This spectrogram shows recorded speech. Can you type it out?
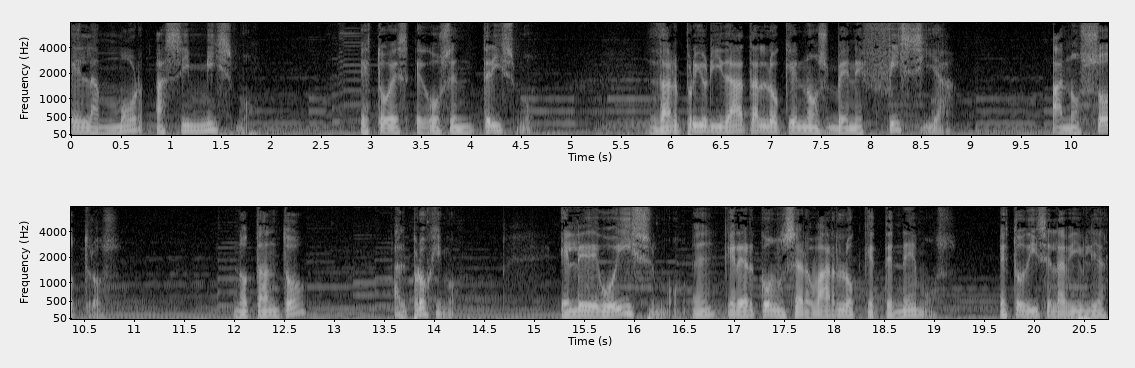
el amor a sí mismo esto es egocentrismo. Dar prioridad a lo que nos beneficia a nosotros, no tanto al prójimo. El egoísmo, ¿eh? querer conservar lo que tenemos. Esto dice la Biblia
